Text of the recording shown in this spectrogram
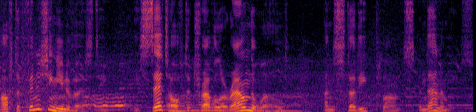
After finishing university, he set off to travel around the world and study plants and animals.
